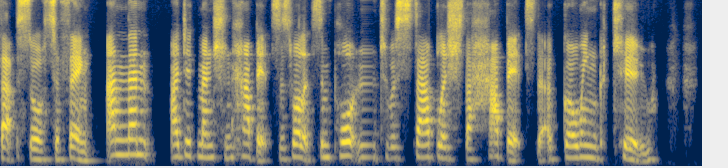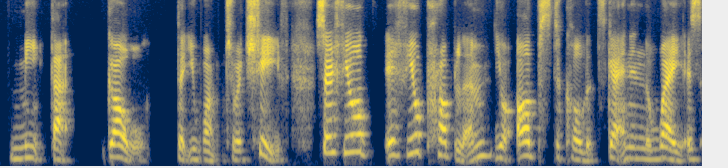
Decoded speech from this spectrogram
That sort of thing. And then I did mention habits as well. It's important to establish the habits that are going to meet that goal that you want to achieve so if your if your problem your obstacle that's getting in the way is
